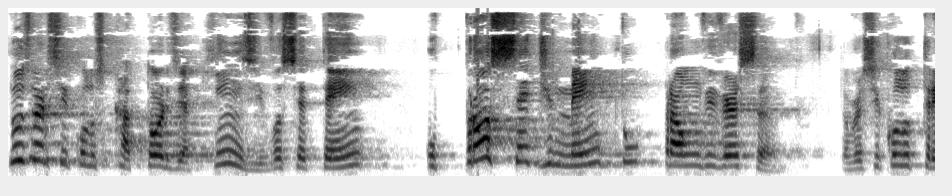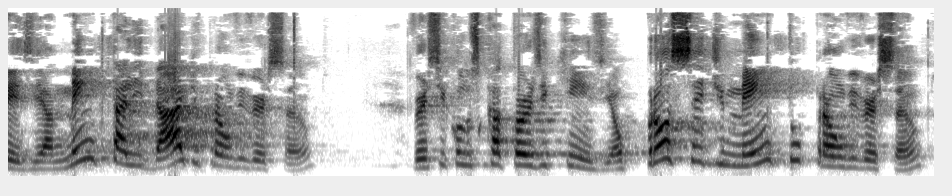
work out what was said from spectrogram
Nos versículos 14 a 15, você tem o procedimento para um viver santo. Então, versículo 13 é a mentalidade para um viver santo. Versículos 14 e 15 é o procedimento para um viver santo.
